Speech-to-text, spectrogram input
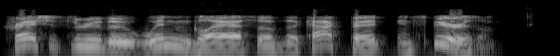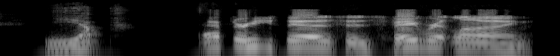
crashes through the wind glass of the cockpit and spears him. Yep after he says his favorite line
